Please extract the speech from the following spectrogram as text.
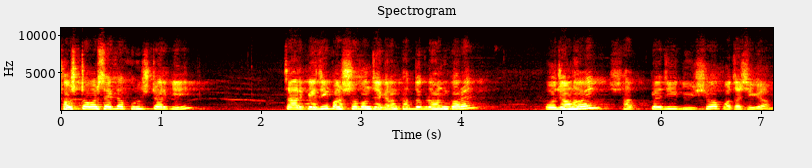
ষষ্ঠ মাসে একটা পুরুষটার কি চার কেজি পাঁচশো পঞ্চাশ গ্রাম খাদ্য গ্রহণ করে, ওজন হয় সাত কেজি দুইশো পঁচাশি গ্রাম।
